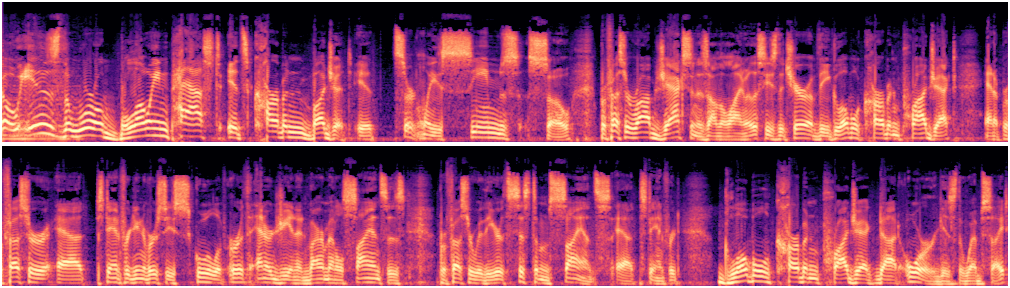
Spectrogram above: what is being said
So, is the world blowing past its carbon budget? It certainly seems so. Professor Rob Jackson is on the line with us. He's the chair of the Global Carbon Project and a professor at Stanford University's School of Earth, Energy, and Environmental Sciences, professor with the Earth Systems Science at Stanford. GlobalCarbonProject.org is the website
